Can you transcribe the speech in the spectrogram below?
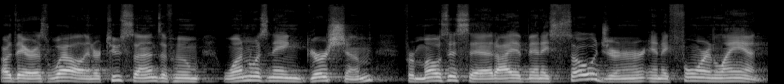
are there as well, and her two sons, of whom one was named Gershom, for Moses said, I have been a sojourner in a foreign land.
